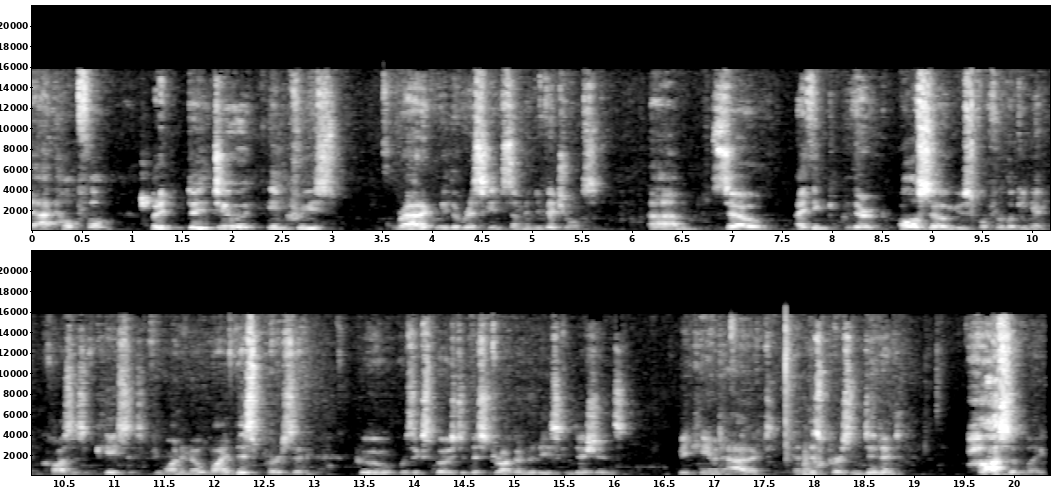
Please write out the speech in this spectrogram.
that helpful, but it, they do increase radically the risk in some individuals. Um, so I think they're also useful for looking at causes of cases. If you want to know why this person who was exposed to this drug under these conditions became an addict and this person didn't, possibly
